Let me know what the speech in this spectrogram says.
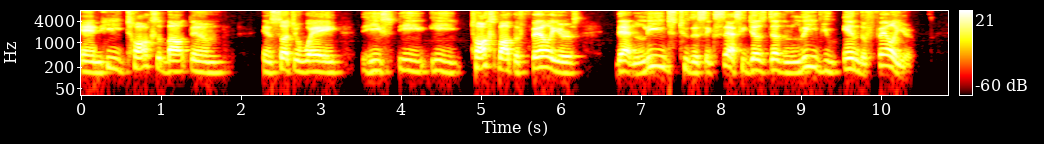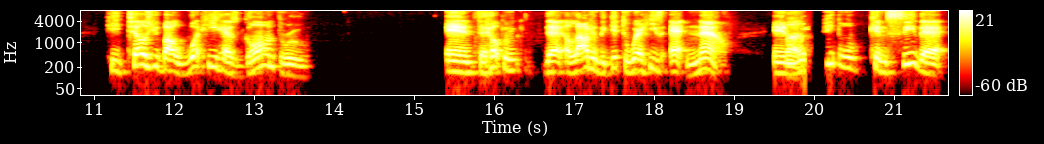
And he talks about them in such a way he's he he talks about the failures that leads to the success. He just doesn't leave you in the failure. He tells you about what he has gone through and to help him that allowed him to get to where he's at now and right. when people can see that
